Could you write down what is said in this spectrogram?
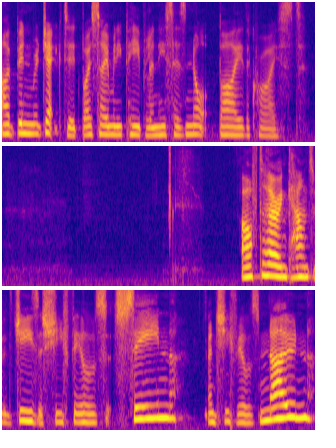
I've been rejected by so many people, and he says, not by the Christ. After her encounter with Jesus, she feels seen and she feels known,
